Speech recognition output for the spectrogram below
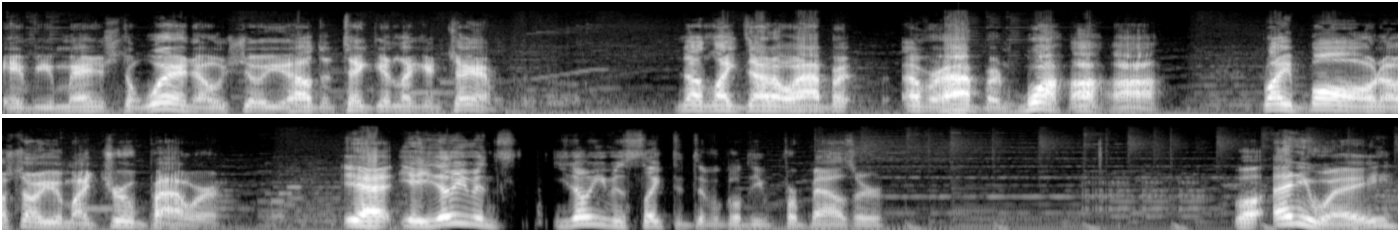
If you manage to win, I'll show you how to take it like a champ. Not like that'll happen ever happen. Wahaha. Right ball and I'll show you my true power. Yeah, yeah, you don't even you don't even select the difficulty for Bowser. Well, anyway,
